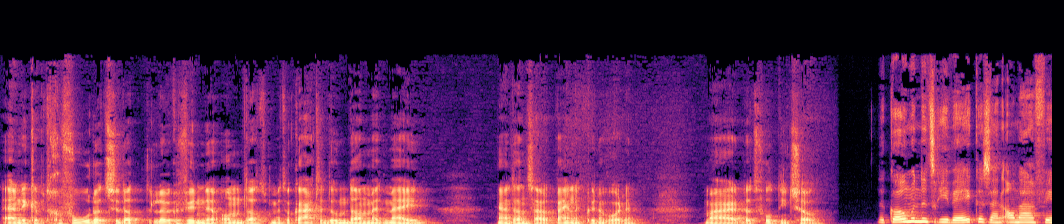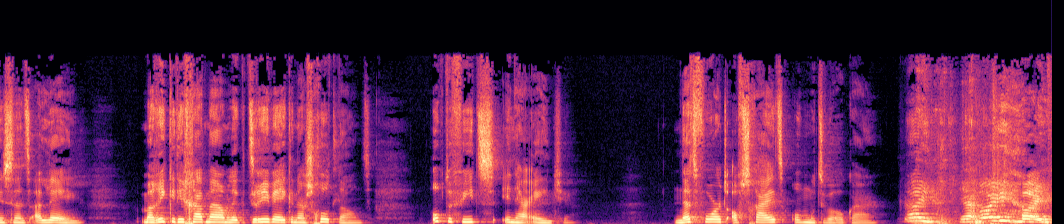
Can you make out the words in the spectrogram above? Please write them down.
en ik heb het gevoel dat ze dat leuker vinden om dat met elkaar te doen dan met mij, ja, dan zou het pijnlijk kunnen worden. Maar dat voelt niet zo. De komende drie weken zijn Anna en Vincent alleen. Marieke die gaat namelijk drie weken naar Schotland. Op de fiets in haar eentje. Net voor het afscheid ontmoeten we elkaar. Hoi. Ja. Hoi. Hoi.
